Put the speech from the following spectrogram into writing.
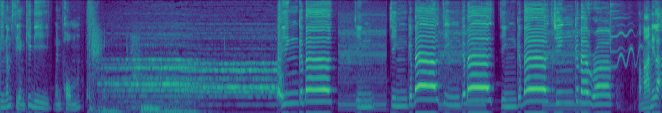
มีน้ำเสียงที่ดีเหมือนผม จิงกะเบลจิงจิงกะเบลจิงกะเบลจิงกะเบลจิงกะเบลร็อก ประมาณนี้ละ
